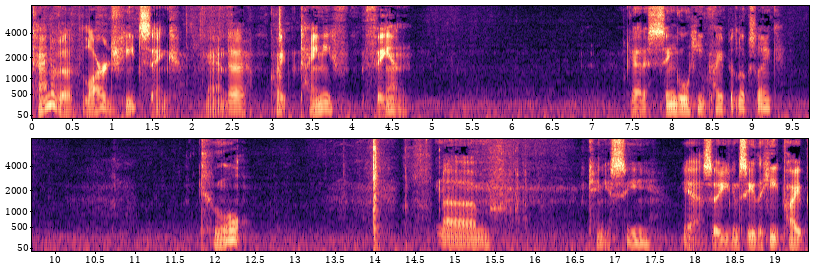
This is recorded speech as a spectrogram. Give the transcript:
kind of a large heatsink and a quite tiny fan. Got a single heat pipe, it looks like. Cool. Um, can you see? Yeah, so you can see the heat pipe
